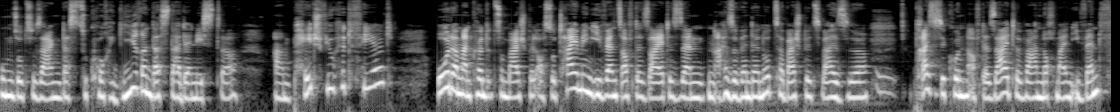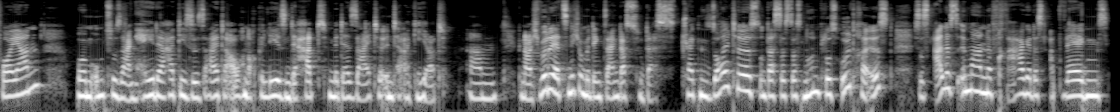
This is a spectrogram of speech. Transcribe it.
um sozusagen das zu korrigieren, dass da der nächste ähm, Page-View-Hit fehlt. Oder man könnte zum Beispiel auch so Timing-Events auf der Seite senden. Also wenn der Nutzer beispielsweise 30 Sekunden auf der Seite war, nochmal ein Event feuern, um, um zu sagen, hey, der hat diese Seite auch noch gelesen, der hat mit der Seite interagiert. Ähm, genau, ich würde jetzt nicht unbedingt sagen, dass du das tracken solltest und dass das das Nonplusultra ist. Es ist alles immer eine Frage des Abwägens,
